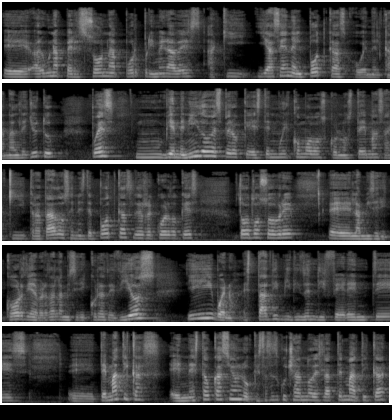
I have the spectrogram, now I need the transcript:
eh, alguna persona por primera vez aquí, ya sea en el podcast o en el canal de YouTube, pues mm, bienvenido, espero que estén muy cómodos con los temas aquí tratados en este podcast. Les recuerdo que es todo sobre eh, la misericordia, ¿verdad? La misericordia de Dios. Y bueno, está dividido en diferentes eh, temáticas. En esta ocasión lo que estás escuchando es la temática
